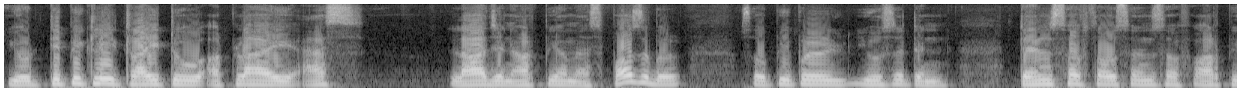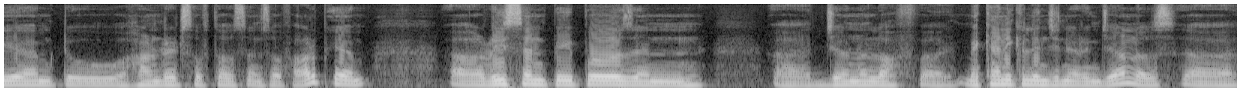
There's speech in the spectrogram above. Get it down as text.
you typically try to apply as large an RPM as possible. So, people use it in tens of thousands of RPM to hundreds of thousands of RPM. Uh, recent papers in uh, journal of uh, mechanical engineering journals uh,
